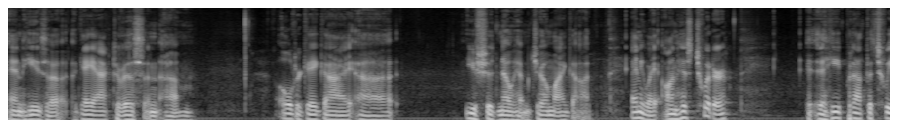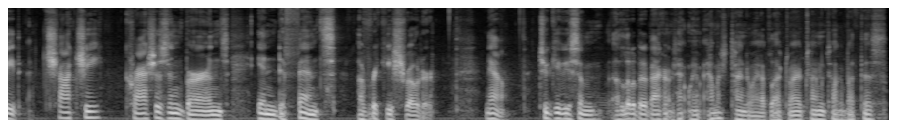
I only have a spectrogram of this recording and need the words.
and he's a, a gay activist and um, older gay guy. Uh, you should know him, Joe My God. Anyway, on his Twitter, he put out the tweet Chachi crashes and burns in defense of Ricky Schroder. Now, to give you some a little bit of background, how much time do I have left? Do I have time to talk about this?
